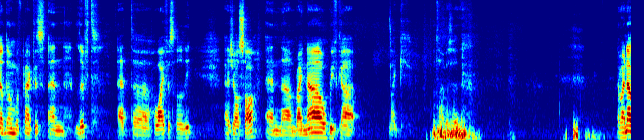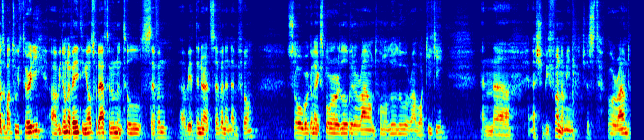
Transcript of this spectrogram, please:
Got done with practice and lift at the Hawaii facility, as y'all saw. And um, right now we've got like, what time is it? And right now it's about 2.30. Uh, we don't have anything else for the afternoon until 7. Uh, we have dinner at 7 and then film. So we're gonna explore a little bit around Honolulu, around Waikiki. And uh, it should be fun. I mean, just go around.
